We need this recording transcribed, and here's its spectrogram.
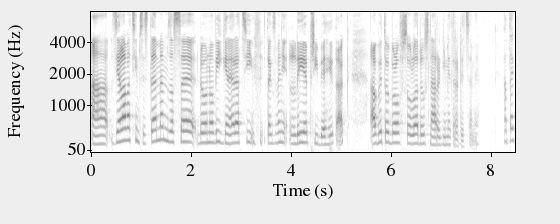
A vzdělávacím systémem zase do nových generací takzvaně lije příběhy tak, aby to bylo v souladu s národními tradicemi. A tak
